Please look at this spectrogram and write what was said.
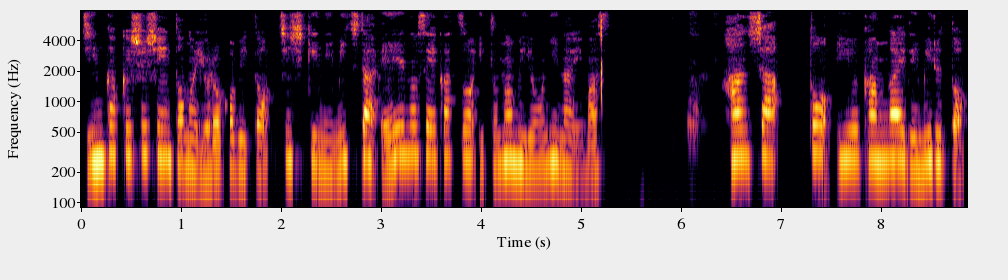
人格主神との喜びと知識に満ちた永遠の生活を営むようになります。反射という考えで見ると、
